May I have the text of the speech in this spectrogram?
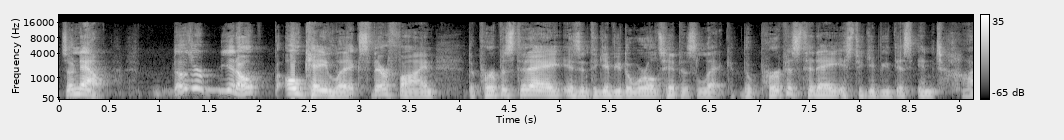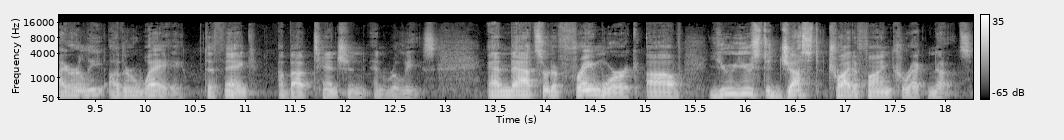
So now, those are, you know, okay licks. They're fine. The purpose today isn't to give you the world's hippest lick. The purpose today is to give you this entirely other way to think about tension and release. And that sort of framework of you used to just try to find correct notes.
